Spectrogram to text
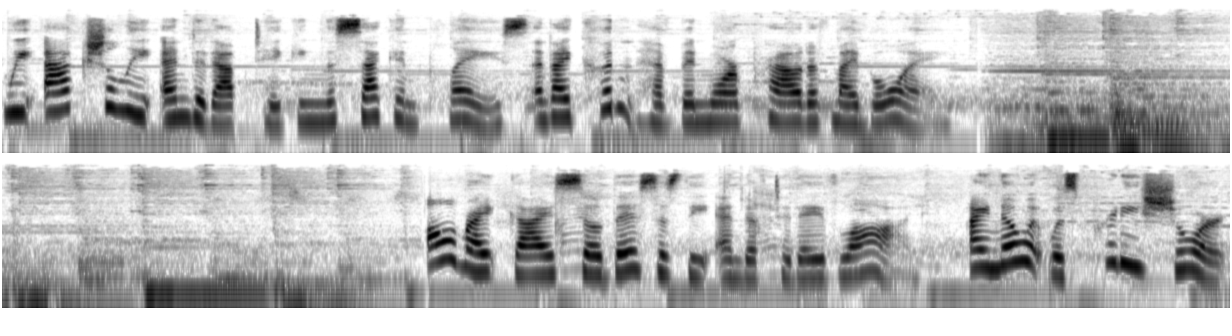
We actually ended up taking the second place and I couldn't have been more proud of my boy. Alright guys so this is the end of today's vlog. I know it was pretty short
